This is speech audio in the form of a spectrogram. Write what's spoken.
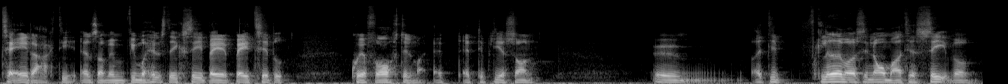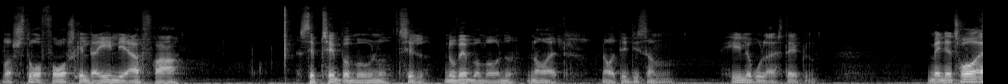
teateragtigt. Altså vi må helst ikke se bag, bag tippet, kunne jeg forestille mig, at, at det bliver sådan. Øh, og det glæder mig også enormt meget til at se, hvor, hvor stor forskel der egentlig er fra september måned til november måned, når, at, når det ligesom hele ruller af stablen. Men jeg tror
